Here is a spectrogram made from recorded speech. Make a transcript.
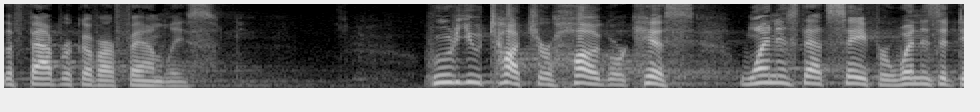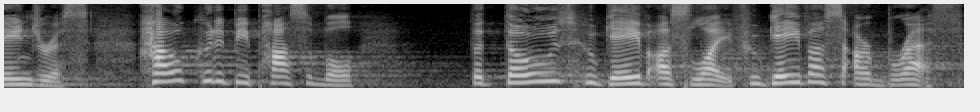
the fabric of our families. Who do you touch or hug or kiss? When is that safe or when is it dangerous? How could it be possible that those who gave us life, who gave us our breath,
